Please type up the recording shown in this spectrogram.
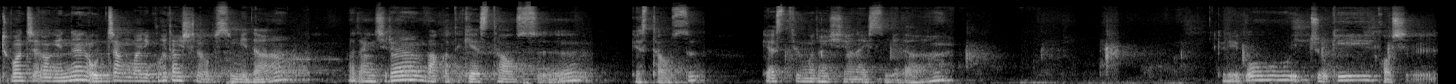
두 번째 방에는 옷장만 있고 화장실은 없습니다. 화장실은 바깥에 게스트하우스, 게스트하우스? 게스트용 화장실이 하나 있습니다. 그리고 이쪽이 거실.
